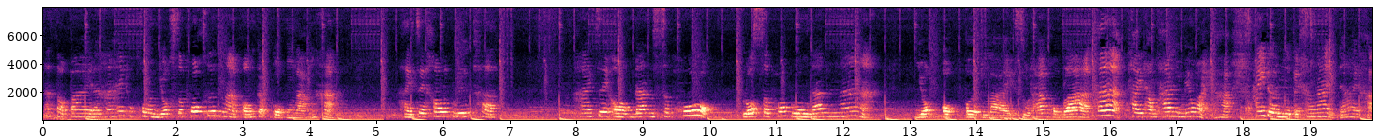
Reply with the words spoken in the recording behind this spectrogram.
ท่าต่อไปนะคะให้ทุกคนยกสะโพกขึ้นมาพร้อมกับกกหลังค่ะ หายใจเข้าลึกๆค่ะายใจออกดันสะโพก ลดสะโพกลงด้านหน้า ยกอกเปิดไหล่สู่ท่าโคบราถ้าใครทำท่านี้ไม่ไหวนะคะ ให้เดินมือไปข้างหน้าอีกได้ค่ะ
